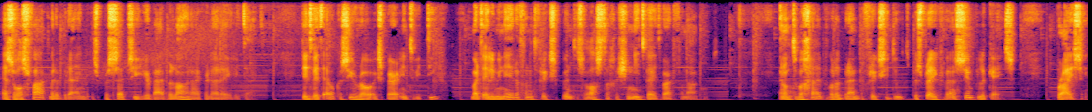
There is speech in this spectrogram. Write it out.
En zoals vaak met het brein is perceptie hierbij belangrijker dan realiteit. Dit weet elke CRO-expert intuïtief, maar het elimineren van het frictiepunt is lastig als je niet weet waar het vandaan komt. En om te begrijpen wat het brein bij frictie doet, bespreken we een simpele case: pricing.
